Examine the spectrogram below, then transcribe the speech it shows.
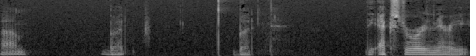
Um, but, but the extraordinary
